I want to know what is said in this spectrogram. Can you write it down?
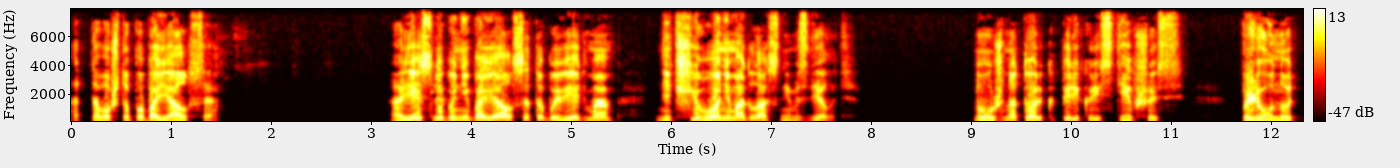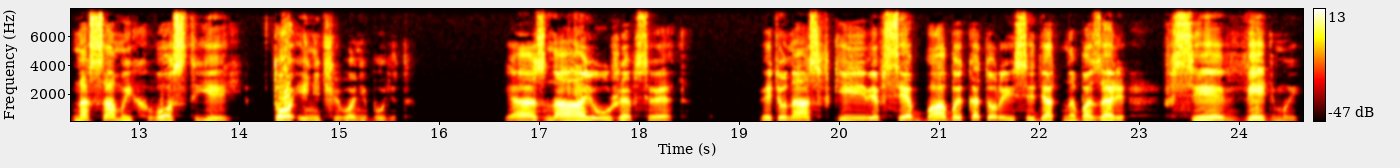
От того, что побоялся. А если бы не боялся, то бы ведьма ничего не могла с ним сделать. Нужно только, перекрестившись, плюнуть на самый хвост ей, то и ничего не будет. Я знаю уже все это. Ведь у нас в Киеве все бабы, которые сидят на базаре, все ведьмы.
